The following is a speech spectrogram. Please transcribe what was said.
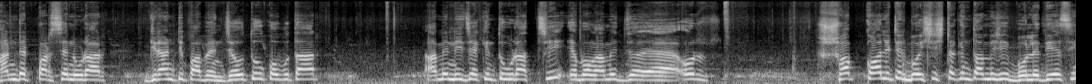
হান্ড্রেড পারসেন্ট উড়ার গ্যারান্টি পাবেন। যেহেতু কবুতার আমি নিজে কিন্তু উড়াচ্ছি এবং আমি ওর সব কোয়ালিটির বৈশিষ্ট্য কিন্তু আমি বলে দিয়েছি।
